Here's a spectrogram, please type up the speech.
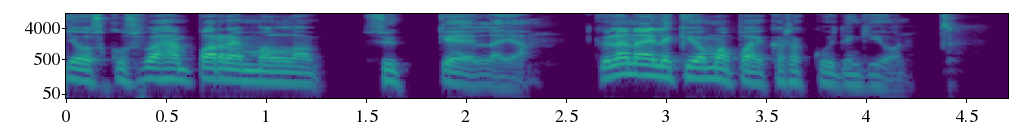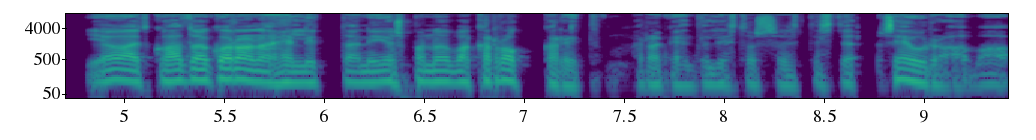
joskus vähän paremmalla sykkeellä ja kyllä näillekin oma paikkansa kuitenkin on. Joo, että kunhan tuo korona hellittää, niin jospa noin vaikka rokkarit rakentelisi tuossa sitten sitä seuraavaa.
